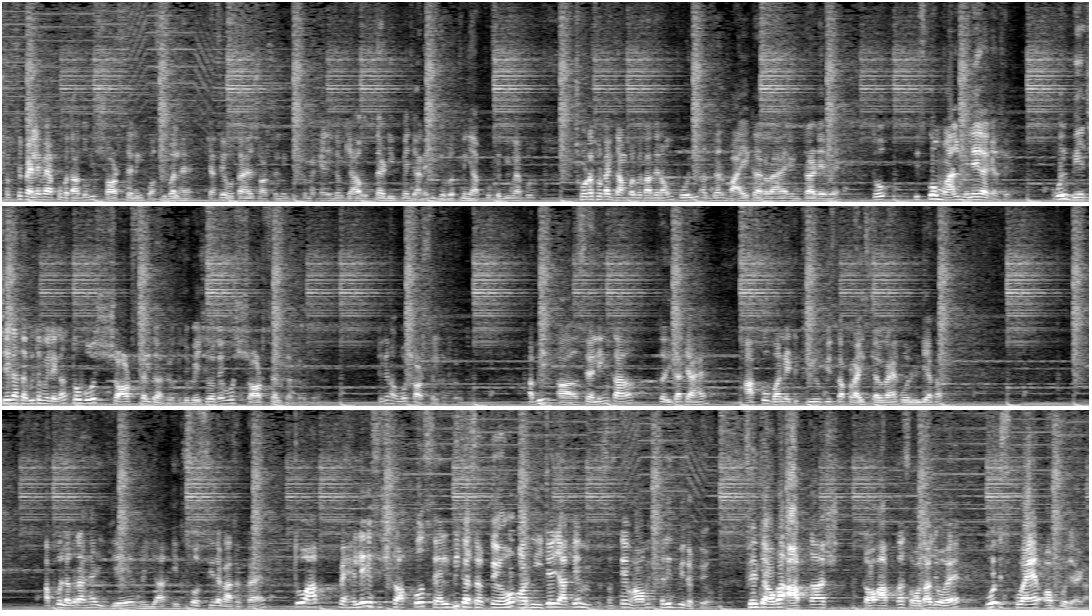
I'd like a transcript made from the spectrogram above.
सबसे पहले मैं आपको बता दूँ शॉर्ट सेलिंग पॉसिबल है। कैसे होता है शॉर्ट सेलिंग मैकेनिज्म क्या उतना डीप में जाने की ज़रूरत नहीं आपको। क्योंकि मैं आपको छोटा छोटा एग्जांपल बता दे रहा हूँ, कोई अगर बाय कर रहा है इंट्राडे में तो इसको माल मिलेगा कैसे? कोई बेचेगा तभी तो मिलेगा तो वो शॉर्ट सेल कर रहे होते जो बेच होते हैं, वो शॉर्ट सेल कर रहे होते हैं। ठीक है ना? वो शॉर्ट सेल कर रहे होते अभी सेलिंग का तरीका क्या है? आपको वन एटी रुपीज़ का प्राइस चल रहा है कोल इंडिया का। आपको लग रहा है ये भैया एक सौ अस्सी लगा सकता है तो आप पहले इस स्टॉक को सेल भी कर सकते हो और नीचे जाके सस्ते भाव में खरीद भी सकते हो। फिर क्या होगा? आपका स्टॉक आपका सौदा जो है, वो स्क्वायर ऑफ़ हो जाएगा।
